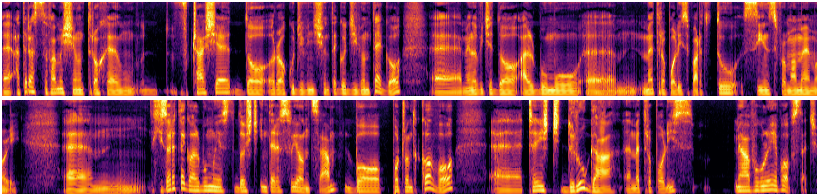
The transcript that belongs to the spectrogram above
e, a teraz cofamy się trochę w czasie do roku 99, e, mianowicie do albumu Metropolis Part 2 Scenes from a Memory. Historia tego albumu jest dość interesująca, bo początkowo e, część druga Metropolis miała w ogóle nie powstać.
